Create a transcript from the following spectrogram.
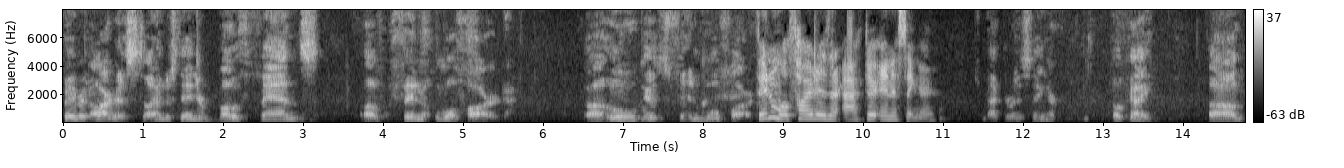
favorite artists. I understand you're both fans of Finn Wolfhard. Uh, who is Finn Wolfhard? Finn Wolfhard is an actor and a singer. Actor and a singer. Okay. Um,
